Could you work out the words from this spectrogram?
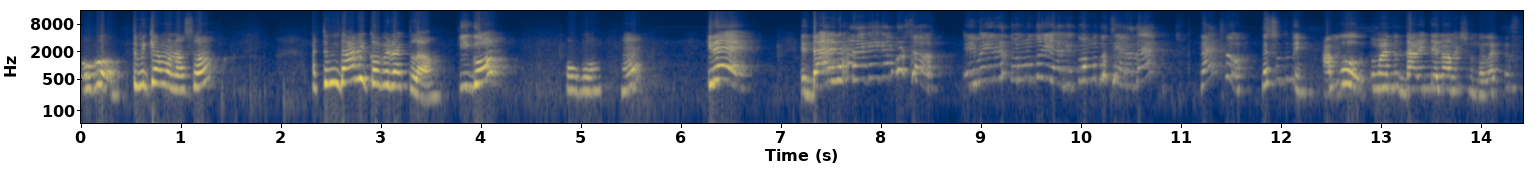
ওগো তুমি কেমন আছো? আর তুমি দাড়ি কবে রাখলা? কি গো? ওগো। হ্যাঁ কিরে? এই দাড়ি রাখার আগে কেমন করছ এই মেয়েরা তোর মতোই লাগে তোর মতো চেহারা দেখ। তুমি। তোমার তো দাড়িতে না অনেক সুন্দর লাগতেছে।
